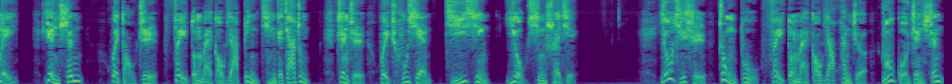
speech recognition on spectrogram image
为妊娠会导致肺动脉高压病情的加重，甚至会出现急性右心衰竭。尤其是重度肺动脉高压患者，如果妊娠，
